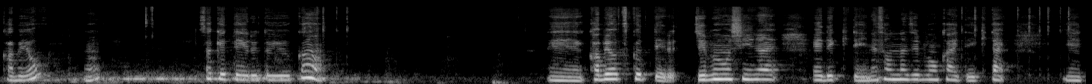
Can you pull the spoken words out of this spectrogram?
壁を、ん？避けているというか、えー、壁を作っている。自分を信頼できていない。そんな自分を書いていきたい。えー、っ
